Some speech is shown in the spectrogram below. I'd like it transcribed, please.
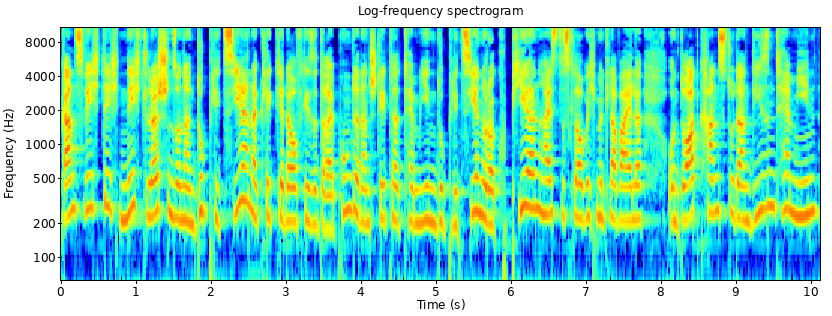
Ganz wichtig, nicht löschen, sondern duplizieren. Da klickt ihr da auf diese drei Punkte, dann steht da Termin duplizieren oder kopieren, heißt es, glaube ich, mittlerweile. Und dort kannst du dann diesen Termin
